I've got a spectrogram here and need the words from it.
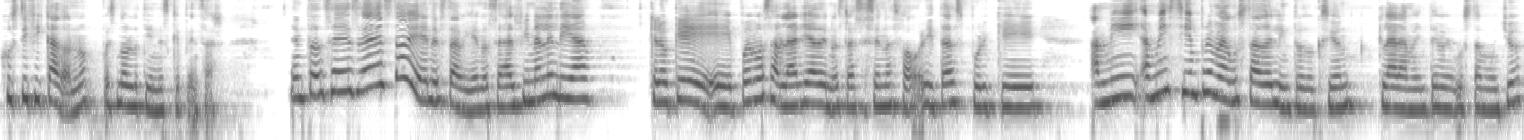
justificado, ¿no? Pues no lo tienes que pensar. Entonces, está bien, está bien. O sea, al final del día, creo que eh, podemos hablar ya de nuestras escenas favoritas porque a mí, a mí siempre me ha gustado la introducción, claramente me gusta mucho,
